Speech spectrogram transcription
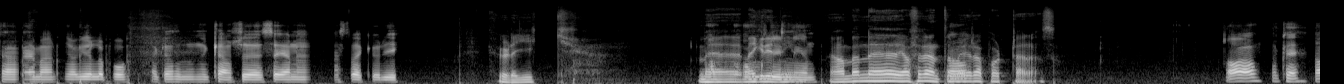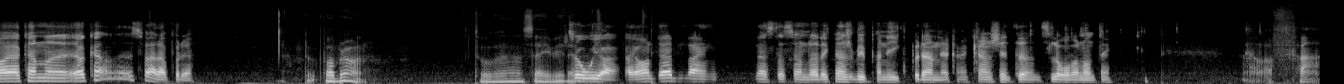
Jajamän, jag grillar på. Jag kan kanske säga nästa vecka hur det gick. Hur det gick. Med, om med grillningen. grillningen. Ja, men eh, jag förväntar Ja. mig rapport här alltså. Ja, ja okej. Ja, jag kan, jag kan svära på det. Vad bra. Då eh, säger vi det. Tror jag. Jag har en deadline nästa söndag. Det kanske blir panik på den. Jag kan kanske inte ens lova någonting. Ja, vad fan.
